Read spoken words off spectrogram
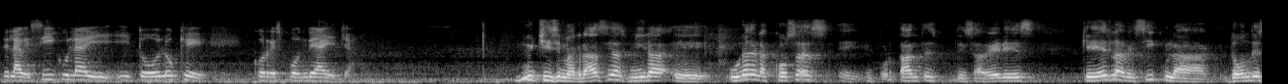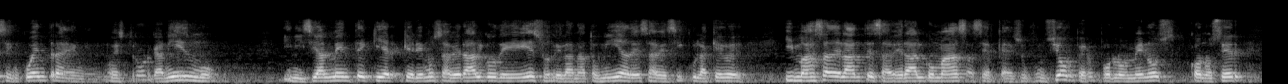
de la vesícula y, todo lo que corresponde a ella. Muchísimas gracias. Mira, eh, una de las cosas eh, importantes de saber es qué es la vesícula, dónde se encuentra en nuestro organismo. Inicialmente queremos saber algo de eso, de la anatomía de esa vesícula, qué y más adelante saber algo más acerca de su función, pero por lo menos conocer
